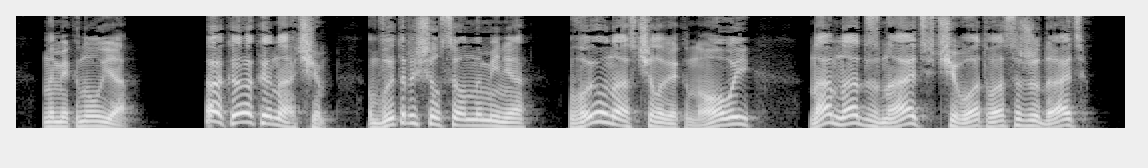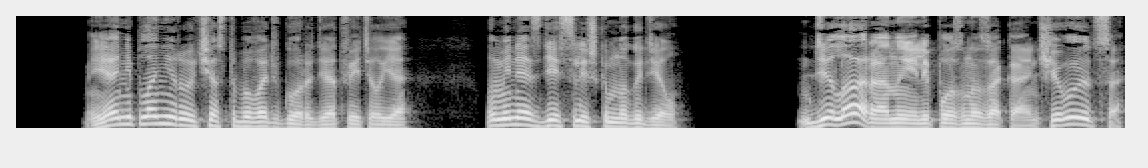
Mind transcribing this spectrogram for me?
— намекнул я. «А как иначе?» — вытаращился он на меня. «Вы у нас человек новый, нам надо знать, чего от вас ожидать». «Я не планирую часто бывать в городе», — ответил я. «У меня здесь слишком много дел». «Дела рано или поздно заканчиваются,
